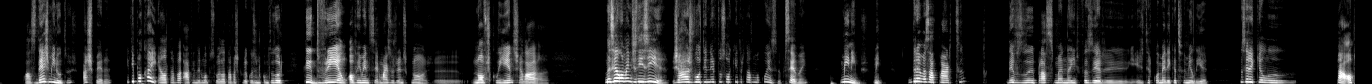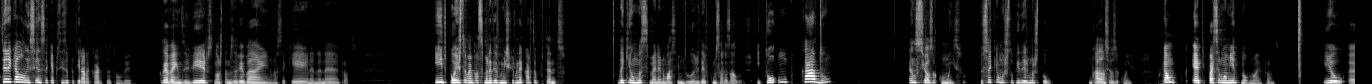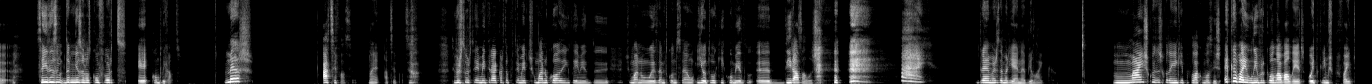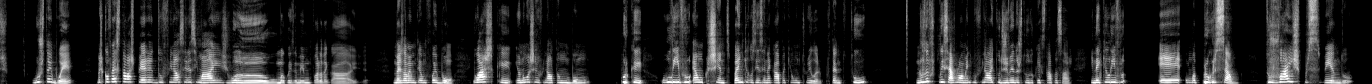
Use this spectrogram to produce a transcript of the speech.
quase 10 minutos à espera. E tipo, ok, ela estava a atender uma pessoa, ela estava a escrever coisas no computador que deveriam, obviamente, ser mais urgentes que nós, uh, novos clientes, sei lá. Mas ela ao menos dizia: já as vou atender, estou só aqui a tratar de uma coisa, percebem? Mínimos, mínimos. Dramas à parte, devo de para a semana ir fazer, eh, ir ter com a médica de família, fazer aquele. pá, obter aquela licença que é precisa para tirar a carta, estão a ver? Que devem de ver se nós estamos a ver bem, não sei o quê, nananã, pronto. E depois também para a semana devo me inscrever na carta, portanto, daqui a uma semana, no máximo duas, devo começar as aulas. E estou um bocado ansiosa com isso. Eu sei que é uma estupidez, mas estou um bocado ansiosa com isso. Porque é, um, é tipo, vai ser um ambiente novo, não é? Pronto. Eu uh, sair da minha zona de conforto é complicado. Mas há de ser fácil, não é? Há de ser fácil. Tipo, as pessoas têm medo de tirar a carta porque têm medo de chumar no código, têm medo de chumar no exame de condução e eu estou aqui com medo uh, de ir às aulas. Ai. Dramas da Mariana Be Like. Mais coisas que eu tenho aqui para falar com vocês. Acabei o livro que eu andava a ler, Oito Crimes Perfeitos. Gostei bué, mas confesso que estava à espera do final ser assim mais uau, uma coisa mesmo fora da caixa. Mas ao mesmo tempo foi bom. Eu acho que eu não achei o final tão bom porque o livro é um crescente, bem que eles dizem na capa que é um thriller. Portanto, tu, nos livros policiais, normalmente no final é que tu desvendas tudo o que é que se está a passar. E naquele livro é uma progressão. Tu vais percebendo,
